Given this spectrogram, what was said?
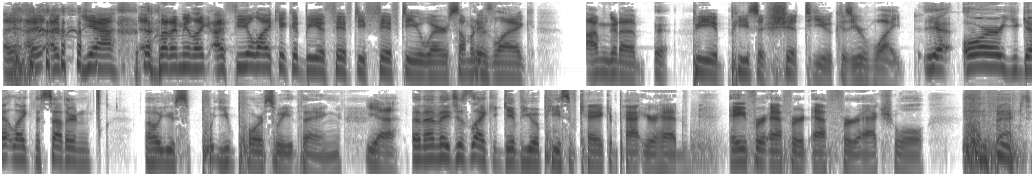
I, I, I, yeah, eh, but I mean, like, I feel like it could be a 50 50 where somebody's like, I'm going to Yeah. be a piece of shit to you because you're white. Yeah, or you get like the southern, "Oh, you you poor sweet thing," Yeah. and then they just like give you a piece of cake and pat your head. A for effort, F for actual effect.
